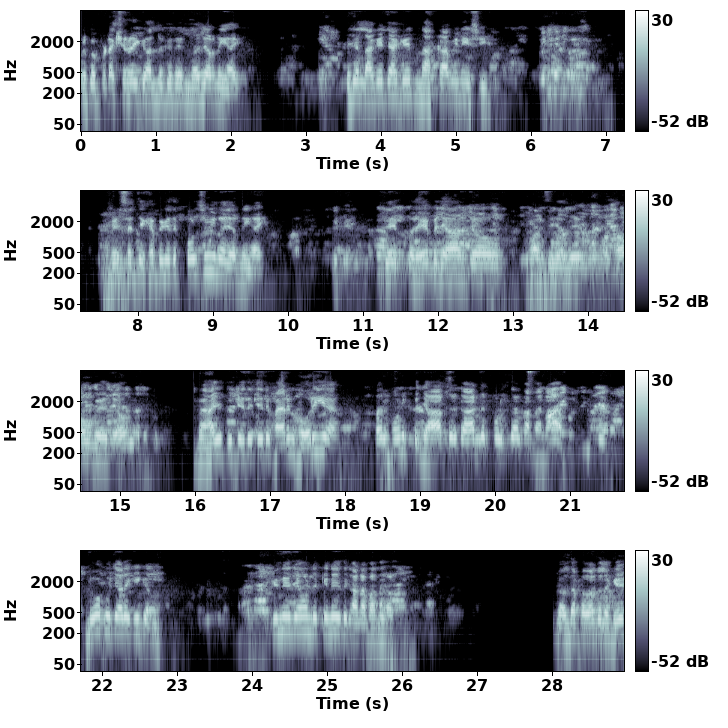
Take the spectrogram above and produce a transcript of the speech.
ਪਰ ਕੋਈ ਪ੍ਰੋਟੈਕਸ਼ਨ ਵਾਲੀ ਗੱਲ ਕਿਤੇ ਨਜ਼ਰ ਨਹੀਂ ਆਈ। ਜੇ ਲਾਗੇ ਜਾ ਕੇ ਨਾਕਾ ਵੀ ਨਹੀਂ ਸੀ। ਫਿਰ ਸੱਜੇ ਖੱਬੇ ਕਿਤੇ ਪੁਲਿਸ ਵੀ ਨਜ਼ਰ ਨਹੀਂ ਆਈ। ਤੇ ਭਰੇ ਬਾਜ਼ਾਰ ਚੋਂ ਫਸ ਜਾਂਦੇ ਆਉਗੇ ਤੇ ਮੈਂ ਕਿਹਾ ਜੀ ਦੂਜੇ ਦੇ ਤੇ ਫਾਇਰਿੰਗ ਹੋ ਰਹੀ ਹੈ, ਪਰ ਹੁਣ ਪੰਜਾਬ ਸਰਕਾਰ ਤੇ ਪੁਲਿਸ ਦਾ ਕੰਮ ਹੈ ਨਾ। ਲੋਕ ਵਿਚਾਰੇ ਕੀ ਕਰਨ? ਕਿੰਨੇ ਜਾਉਣ ਤੇ ਕਿੰਨੇ ਦੁਕਾਨਾਂ ਬੰਦ ਕਰ ਗੱਲ ਦਾ ਪਤਾ ਤਾਂ ਲੱਗੇ।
